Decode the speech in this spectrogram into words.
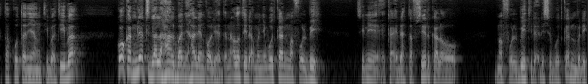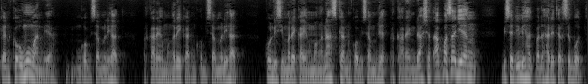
ketakutan yang tiba-tiba kau akan melihat segala hal banyak hal yang kau lihat dan Allah tidak menyebutkan maf'ul bih sini kaidah tafsir kalau maf'ul bih tidak disebutkan memberikan keumuman ya. Engkau bisa melihat perkara yang mengerikan, engkau bisa melihat kondisi mereka yang mengenaskan, engkau bisa melihat perkara yang dahsyat apa saja yang bisa dilihat pada hari tersebut.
